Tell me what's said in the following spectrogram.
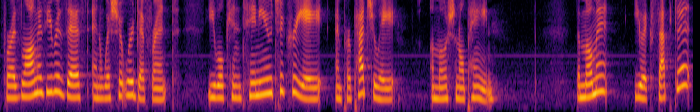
For as long as you resist and wish it were different, you will continue to create and perpetuate emotional pain. The moment you accept it,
